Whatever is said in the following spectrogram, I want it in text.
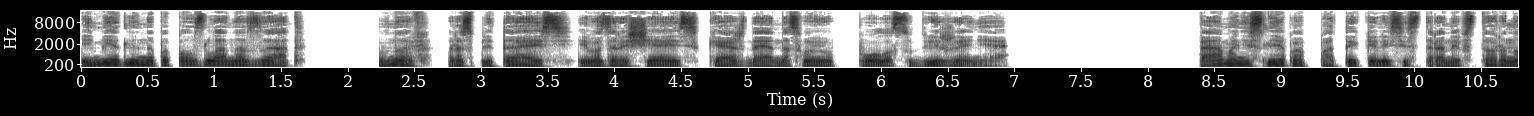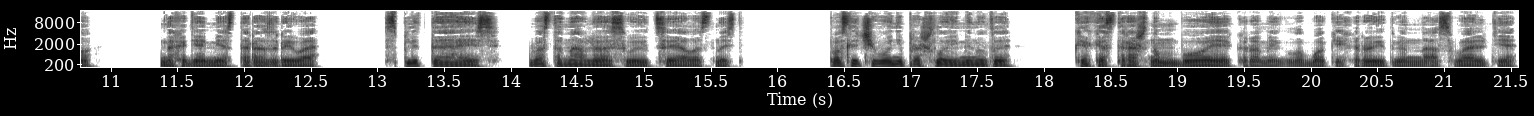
и медленно поползла назад, вновь расплетаясь и возвращаясь каждая на свою полосу движения. Там они слепо потыкались из стороны в сторону, находя место разрыва, сплетаясь, восстанавливая свою целостность, после чего не прошло и минуты, как о страшном бое, кроме глубоких рытвин на асфальте,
